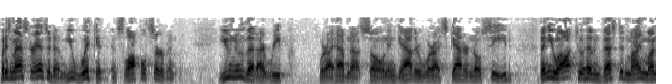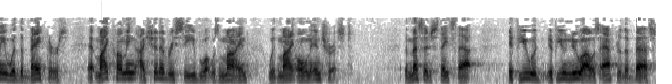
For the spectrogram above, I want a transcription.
But his master answered him, You wicked and slothful servant. You knew that I reap where I have not sown, and gather where I scatter no seed. Then you ought to have invested my money with the bankers. At my coming, I should have received what was mine with my own interest. The message states that if you would, if you knew I was after the best,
